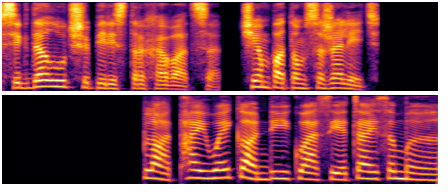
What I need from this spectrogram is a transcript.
Всегда лучше перестраховаться, чем потом сожалеть. ปลอดภัยไว้ก่อนดีกว่าเสียใจเสมอ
